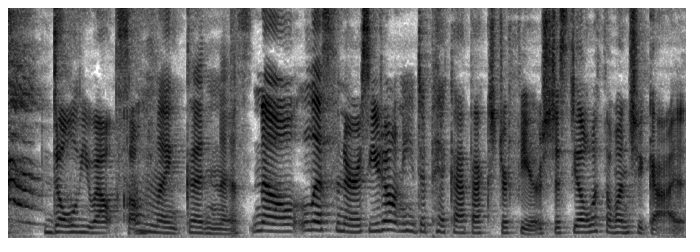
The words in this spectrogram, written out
Dole you out some. Oh my goodness. No, listeners, you don't need to pick up extra fears. Just deal with the ones you got.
